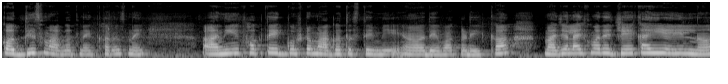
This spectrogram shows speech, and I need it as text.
कधीच मागत नाही खरंच नाही. आणि फक्त एक गोष्ट मागत असते मी देवाकडे का माझ्या लाईफमध्ये जे काही येईल ना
